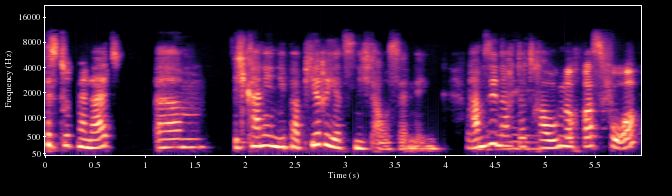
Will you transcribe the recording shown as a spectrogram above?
es tut mir leid, ähm, ich kann Ihnen die Papiere jetzt nicht aushändigen. Okay. Haben Sie nach der Trauung noch was vor?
